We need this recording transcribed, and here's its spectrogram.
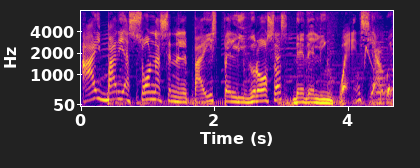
hay varias zonas en el país peligrosas de delincuencia, güey.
